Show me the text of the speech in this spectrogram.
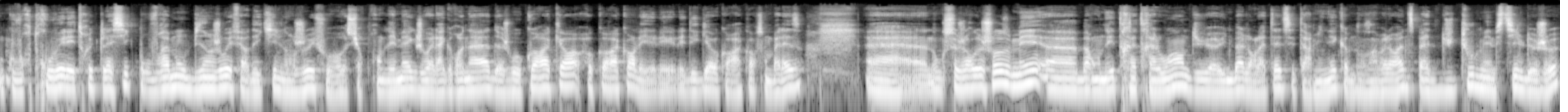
Donc vous retrouvez les trucs classiques pour vraiment bien jouer, faire des kills dans le jeu, il faut surprendre les mecs, jouer à la grenade, jouer au corps à corps. Au corps à corps, les, les, dégâts au corps à corps sont balèzes. Euh, donc ce genre de choses, mais euh, bah, on est très très loin du euh, une balle dans la tête, c'est terminé comme dans un Valorant. C'est pas du tout le même style de jeu.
